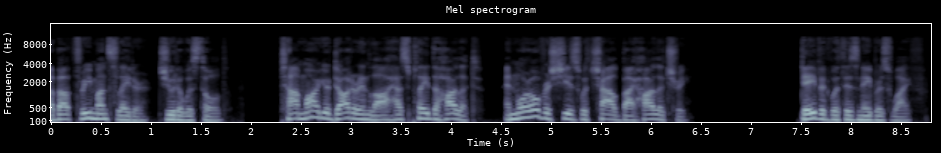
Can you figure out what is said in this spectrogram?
About three months later, Judah was told, Tamar, your daughter in law, has played the harlot, and moreover she is with child by harlotry. David with his neighbor's wife.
